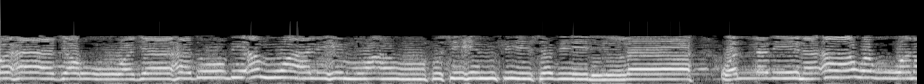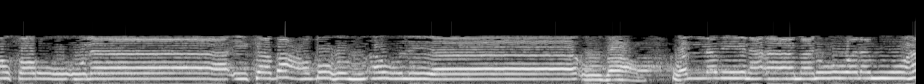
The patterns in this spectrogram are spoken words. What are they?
وهاجروا وجاهدوا بأموالهم وأنفسهم في سبيل الله والذين آووا ونصروا أولئك بعضهم أولياء بعض والذين آمنوا ولم يهاجروا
